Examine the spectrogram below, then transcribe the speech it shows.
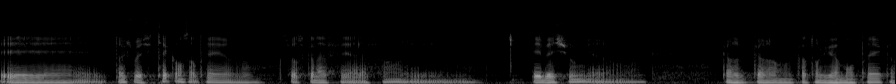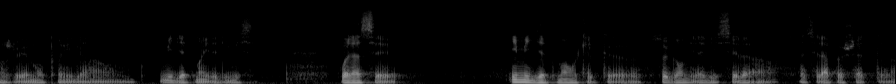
Et donc je me suis très concentré sur ce qu'on a fait à la fin. Et, et Bechung, quand, quand, on lui a montré, quand je lui ai montré, il a immédiatement il a dit voilà, c'est immédiatement, quelques secondes, il a dit c'est la, la pochette euh,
